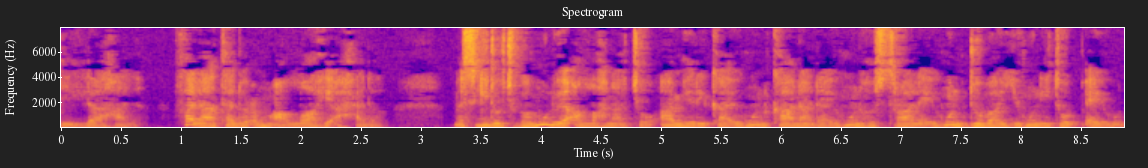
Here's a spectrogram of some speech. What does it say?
ሊላህ አለ ፈላ ተድዑ ማአላህ አሐዳ። መስጊዶች በሙሉ የአላህ ናቸው። አሜሪካ ይሁን ካናዳ ይሁን አውስትራሊያ ይሁን ዱባይ ይሁን ኢትዮጵያ ይሁን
